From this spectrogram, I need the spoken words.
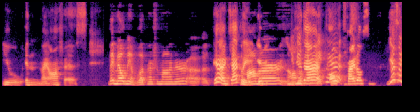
you in my office. They mailed me a blood pressure monitor, a, a Yeah, exactly. You- thermometer, all You do that. keep all that? vital. Yes, I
